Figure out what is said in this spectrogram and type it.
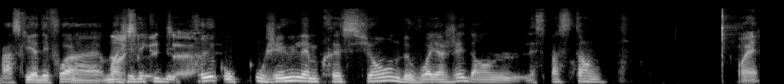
Parce qu'il y a des fois, hein, moi j'ai vécu des euh, trucs où, où j'ai eu l'impression de voyager dans l'espace-temps. Ouais.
